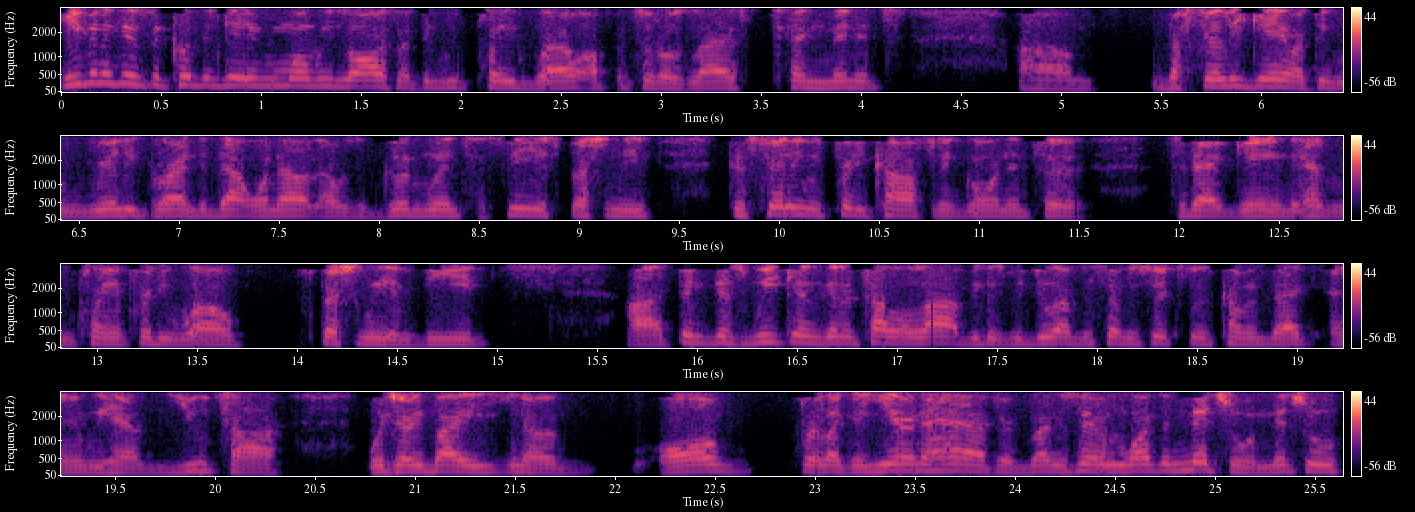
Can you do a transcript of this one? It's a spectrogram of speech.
Even against the Clippers game, even when we lost, I think we played well up until those last ten minutes. Um, the Philly game, I think we really grinded that one out. That was a good win to see, especially because Philly was pretty confident going into to that game. They had been playing pretty well especially Embiid. Uh, I think this weekend is going to tell a lot because we do have the 76ers coming back and we have Utah, which everybody, you know, all for like a year and a half, everybody said we wanted Mitchell, and Mitchell,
